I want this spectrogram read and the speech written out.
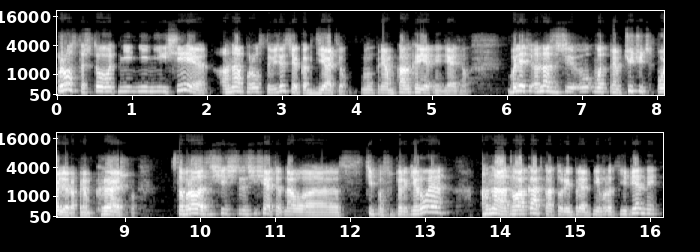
просто, что вот не, не, не серия, она просто ведет себя как дятел. Ну, прям конкретный дятел. Блять, она вот прям чуть-чуть спойлера, прям краешку. Собралась защищать одного э, типа супергероя. Она адвокат, который, блядь, не в рот ебенный.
